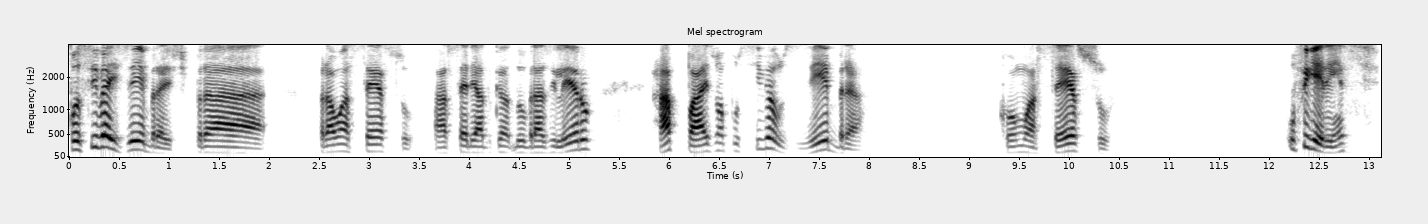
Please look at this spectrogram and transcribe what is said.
possíveis zebras para para um acesso à Série A do, do Brasileiro. Rapaz, uma possível zebra como acesso. O Figueirense,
